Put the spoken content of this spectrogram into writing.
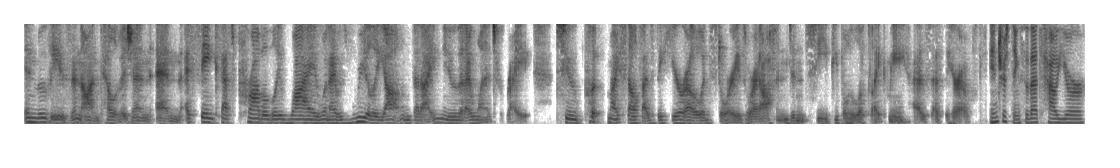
in movies and on television. And I think that's probably why, when I was really young, that I knew that I wanted to write to put myself as the hero in stories where I often didn't see people who looked like me as as the hero. Interesting. So that's how your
